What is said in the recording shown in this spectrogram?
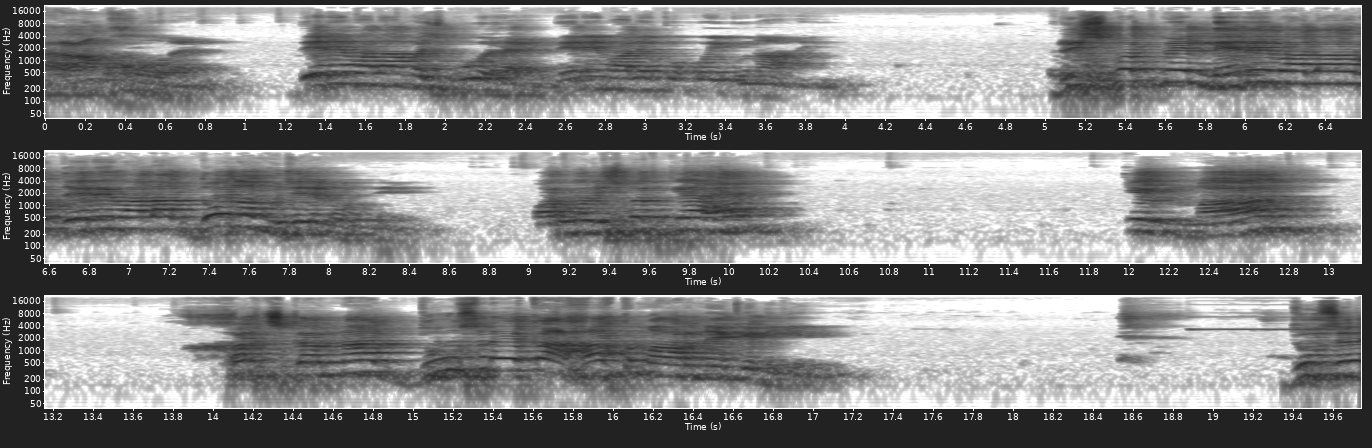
حرام خور ہے۔ دینے والا مجبور ہے، دینے والے کو کوئی گناہ نہیں۔ رشوت میں لینے والا اور دینے والا دونوں مجرم ہوتے ہیں۔ اور وہ رشوت کیا ہے؟ کہ مال خرچ کرنا دوسرے کا حق مارنے کے لیے۔ دوسرے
